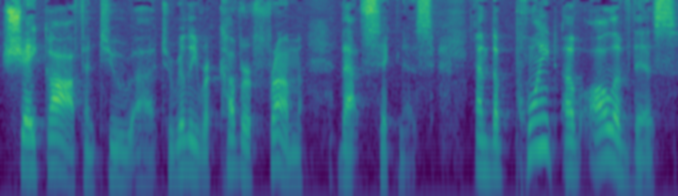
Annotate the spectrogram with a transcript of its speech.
shake off and to, uh, to really recover from that sickness. And the point of all of this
